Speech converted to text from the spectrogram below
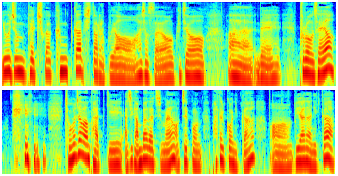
요즘 배추가 금값이더라고요. 하셨어요. 그죠? 아, 네. 부러우세요? 저 혼자만 받기 아직 안 받았지만 어쨌건 받을 거니까 어 미안하니까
